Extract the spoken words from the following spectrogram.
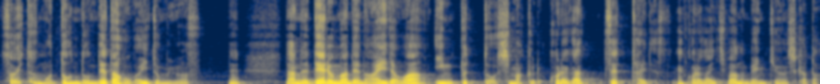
そういう人はもうどんどん出た方がいいと思います。ね、なので出るまでの間はインプットをしまくる。これが絶対です、ね、これが一番の勉強の仕方。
